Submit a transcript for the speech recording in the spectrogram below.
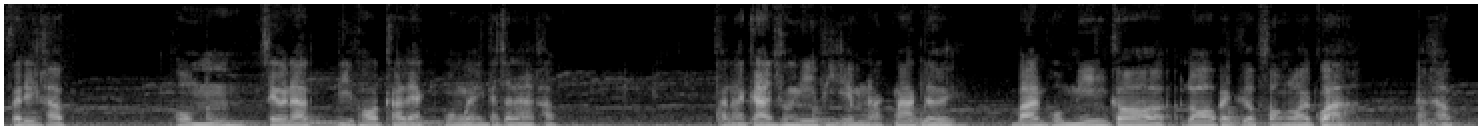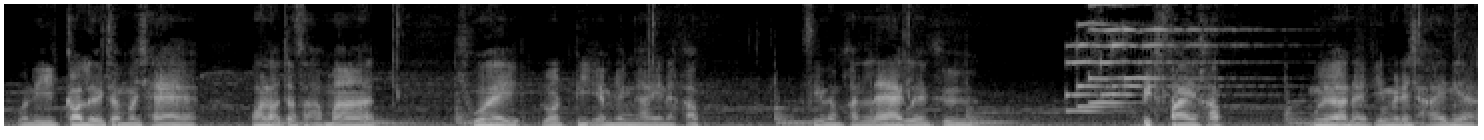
สวัสดีครับ ผมเซลลนัทดีพอกาแลกวงแหวนกาญจนาครับสถานการณ์ช่วงนี้ PM หนักมากเลย บ้านผมนี่ก็รอไปเกือบ 200 กว่านะครับวันนี้ก็เลยจะมาแชร์ว่าเราจะสามารถช่วยลด PM ยังไงนะครับสิ่งสำคัญแรกเลยคือ ปิดไฟครับ เมื่ออันไหนที่ไม่ได้ใช้เนี่ย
